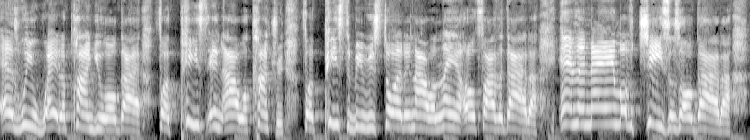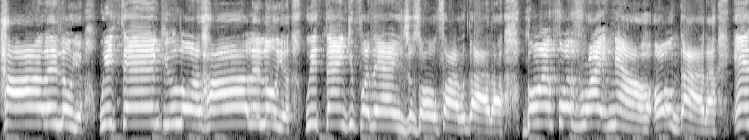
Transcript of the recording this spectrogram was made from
as we wait upon you, oh God, for peace in our country, for peace to be restored in our land, oh Father God. Uh, in the name of Jesus, oh God. Uh, hallelujah. We thank you, Lord. Hallelujah. We thank you for the angels, oh Father God, uh, going forth right now, oh God, uh, in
